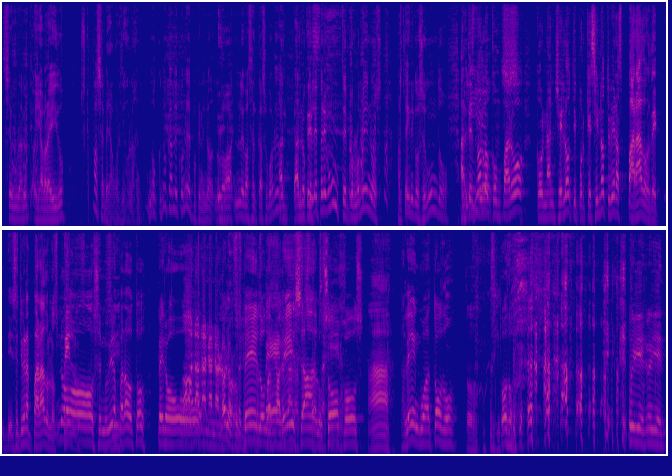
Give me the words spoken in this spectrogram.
seguramente, o ya habrá ido, pues que pase a ver a Guardiola. No, no que hable con él, porque no, no va- no le va a hacer caso a Guardiola. An- pero que antes- le pregunte, por lo menos, al técnico segundo. Antes no lo comparó con Ancelotti, porque si no te hubieras parado, de, de- se te hubieran parado los No, pelos. se me hubiera Sí. parado todo, pero... No, no, no, no, no, Bueno, no, los los pelos, pelos, la no, cabeza, no, no, los ojos, Ah, la lengua, todo. todo. Todo. Muy bien, muy bien.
